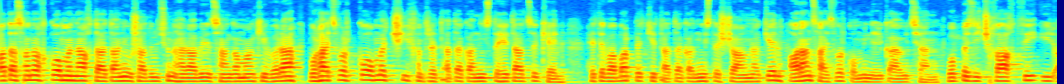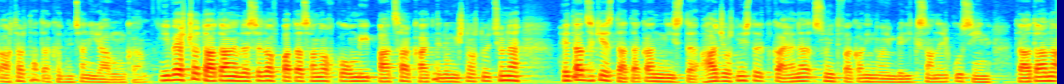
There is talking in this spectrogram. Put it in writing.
պատասխանող կողմը նախ դատանի ուշադրությունը հրավիրեց հանգամանքի վրա, որ հայցվոր կողմը չի խնդրել դատական նիստը հետաձգել, հետևաբար պետք է դատական նիստը շարունակել առանց հայցվոր կողմի ներկայության, որպեսզի չխախտվի իր արդար դատականության իրավունքը։ Ի վերջո դատանը լսելով պատասխանող կողմի բացառք հայտնելու միջնորդությունը հետաձգեց դատական նիստը։ Հաջորդ նիստը կկայանա սույն թվականի նոյեմբերի 22-ին։ Դատանը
